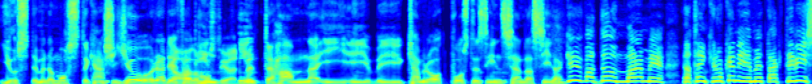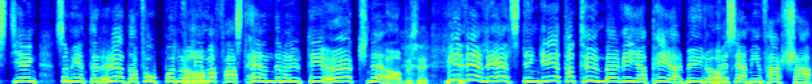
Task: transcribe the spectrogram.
Just det, men de måste kanske göra det Ja, för att de måste in, det. Inte hamna i, i, i Kamratpostens insända sida. Gud vad dumma de är. Jag tänker åka ner med ett aktivistgäng som heter Rädda fotbollen och Ja. limma fast händerna ute i öknen. Ja, precis. Med en vänlig hälsning Greta Thunberg via PR-byrån, det vill säga min farsa.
